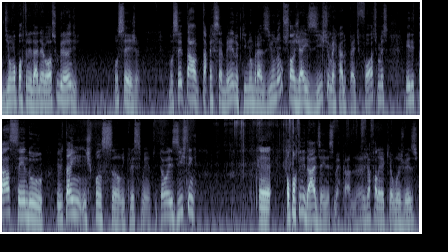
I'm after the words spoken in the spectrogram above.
de uma oportunidade de negócio grande. Ou seja, você está tá percebendo que no Brasil não só já existe um mercado pet forte, mas ele está sendo, ele está em expansão, em crescimento. Então existem é, oportunidades aí nesse mercado. Né? Eu já falei aqui algumas vezes,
